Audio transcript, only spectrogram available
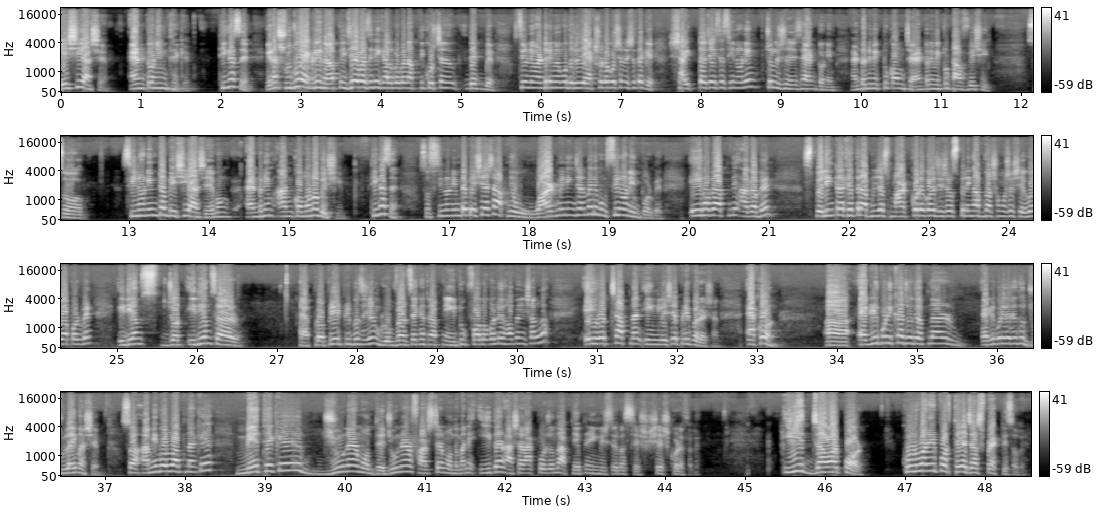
বেশি আসে অ্যান্টোনিম থেকে। ঠিক আছে? এটা শুধু এগ্রি না, আপনি যে ভার্সিটি খেয়াল করবেন, আপনি কোশ্চেন দেখবেন। সিনোনিম অ্যান্টোনিমের মধ্যে যদি একশোটা কোশ্চেন এসে থাকে, ষাটটা চাইছে সিনোনিম চল্লিশটা চাইছে অ্যান্টোনিম অ্যান্টোনিম একটু কম চায় অ্যান্টোনিম একটু টাফ বেশি। সো সিনোনিমটা বেশি আসে এবং অ্যান্টোনিম আনকমনও বেশি। ঠিক আছে? সো সিনোনিমটা বেশি আসে, আপনি ওয়ার্ড মিনিং জানবেন এবং সিনোনিম পড়বেন। এইভাবে আপনি আগাবেন। স্পেলিংটার ক্ষেত্রে আপনি জাস্ট মার্ক করে করে যেসব স্পেলিং আপনার সমস্যা, সেগুলো পড়বেন। ইডিয়ামস ইডিয়ামস আর অ্যাপ্রোপ্রিয়েট প্রিপোজিশন গ্রুপ ভার্বসের ক্ষেত্রে আপনি এইটুক ফলো করলেই হবে ইনশাল্লাহ। এই হচ্ছে আপনার ইংলিশের প্রিপারেশন এখন অ্যাগ্রি পরীক্ষা যদি আপনার অ্যাগ্রি পরীক্ষা যেহেতু জুলাই মাসে সো আমি বলব আপনাকে মে থেকে জুনের মধ্যে জুনের ফার্স্টের মধ্যে মানে ঈদের আসার আগ পর্যন্ত আপনি আপনার ইংলিশ সিলেবাস শেষ করে ফেলেন। ঈদ যাওয়ার পর, কুরবানির পর থেকে জাস্ট প্র্যাকটিস হবে।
